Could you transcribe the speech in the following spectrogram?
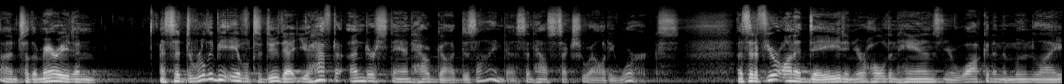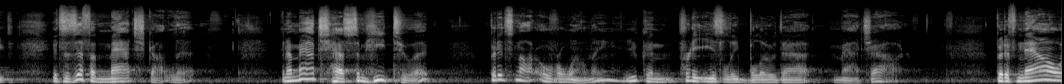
uh, until they're married. And I said, to really be able to do that, you have to understand how God designed us and how sexuality works. I said, if you're on a date and you're holding hands and you're walking in the moonlight, it's as if a match got lit. And a match has some heat to it but it's not overwhelming. You can pretty easily blow that match out. But if now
